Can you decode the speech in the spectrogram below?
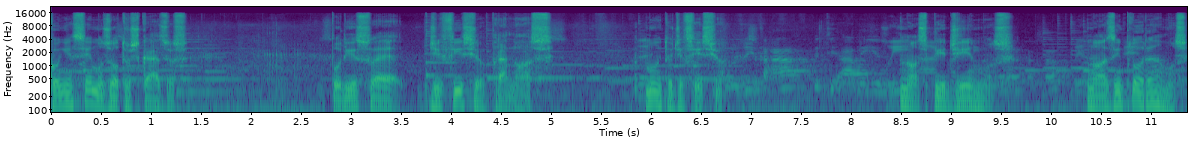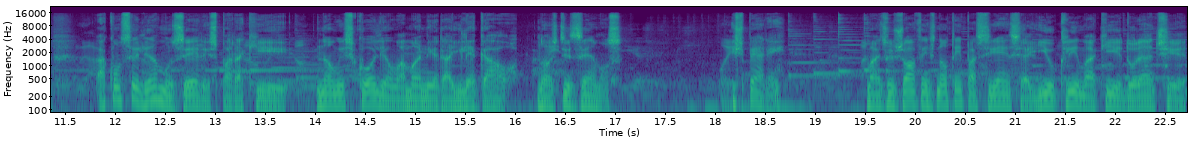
Conhecemos outros casos. Por isso é difícil para nós. Muito difícil. Nós pedimos, nós imploramos, aconselhamos eles para que não escolham a maneira ilegal. Nós dizemos: esperem. Mas os jovens não têm paciência e o clima aqui durante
